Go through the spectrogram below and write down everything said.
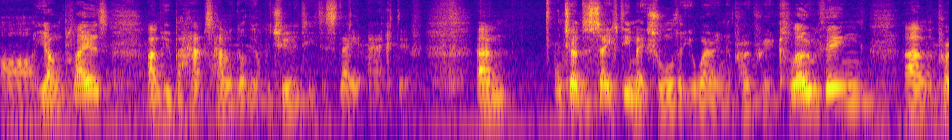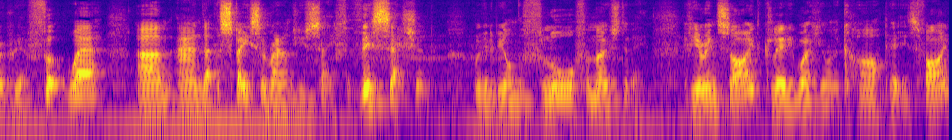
our young players um, who perhaps haven't got the opportunity to stay active. Um, in terms of safety, make sure that you're wearing appropriate clothing, um, appropriate footwear, um, and that the space around you is safe. For this session, we're going to be on the floor for most of it. If you're inside, clearly working on a carpet is fine,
